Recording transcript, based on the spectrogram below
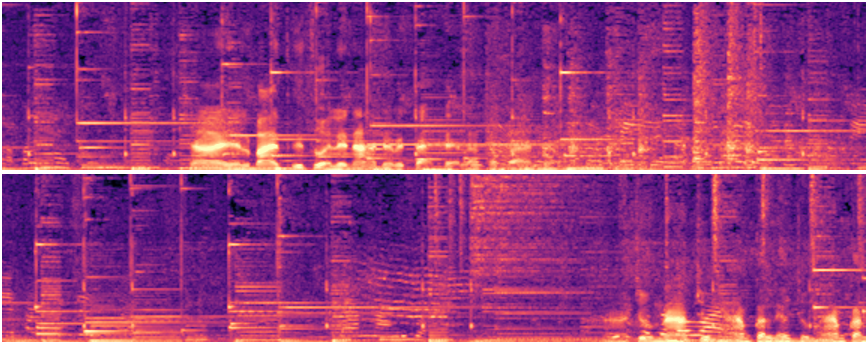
กลับบ้านได้จริงใช่ระบายสวยๆเลยนะ เดี๋ยวไปตากแดดแล้วกลับบ้านได้ด้านนั้นดีกว่าอ่าจุ่มน้ำจุ่มน้ำกันแล้วจุ่มน้ำกัน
